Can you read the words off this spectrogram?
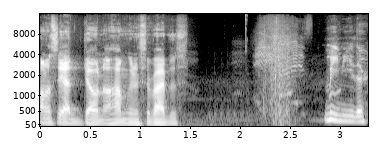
Honestly, I don't know how I'm gonna survive this. Me neither.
